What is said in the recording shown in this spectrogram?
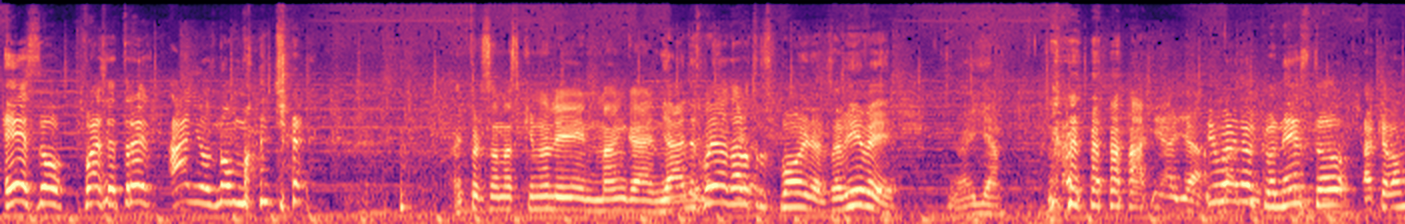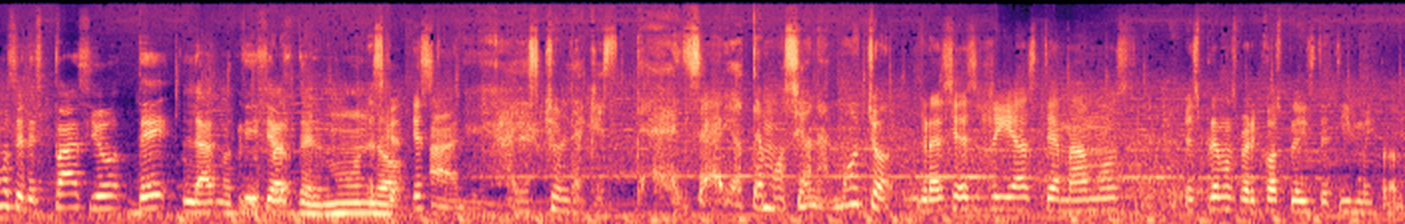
Eso fue hace tres años, no manches. Hay personas que no leen manga. Ya, les voy a dar otro spoiler, se vive. Ya, ya. ya, ya. Y bueno, con esto acabamos el espacio de las noticias del mundo. Es que es- anime. High School de que en serio te emociona mucho. Gracias, Rías, te amamos. Esperemos ver cosplays de ti muy pronto.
